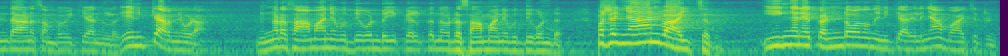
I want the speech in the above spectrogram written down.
എന്താണ് സംഭവിക്കുക എന്നുള്ളത്? എനിക്കറിഞ്ഞൂടാ നിങ്ങളുടെ സാമാന്യ ബുദ്ധി കൊണ്ട് ഈ കേൾക്കുന്നവരുടെ സാമാന്യ ബുദ്ധി കൊണ്ട്. പക്ഷെ ഞാൻ വായിച്ചത്. ഇങ്ങനെ കണ്ടോ എന്നൊന്നും എനിക്കറിയില്ല. ഞാൻ വായിച്ചിട്ടുണ്ട്.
